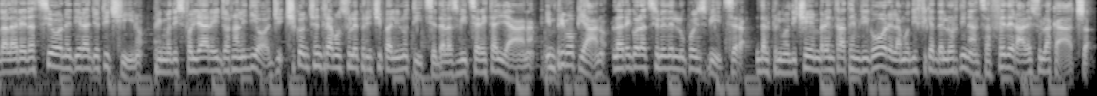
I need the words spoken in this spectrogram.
dalla redazione di Radio Ticino. Prima di sfogliare i giornali di oggi ci concentriamo sulle principali notizie della Svizzera italiana. In primo piano la regolazione del lupo in Svizzera. Dal primo dicembre è entrata in vigore la modifica dell'ordinanza federale sulla caccia.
